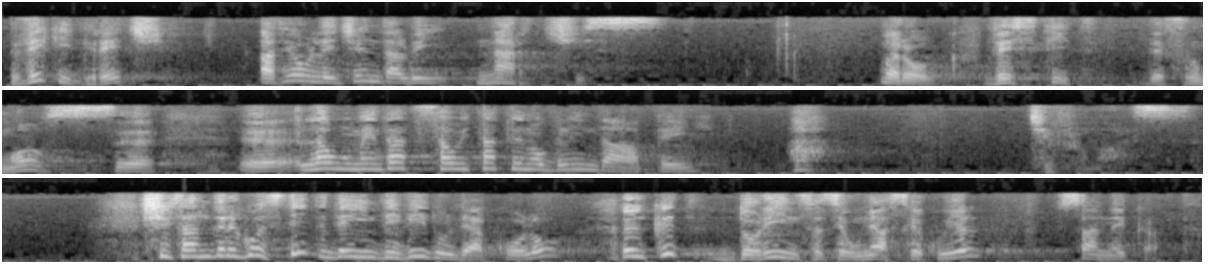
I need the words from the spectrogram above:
Vechii greci aveau legenda lui Narcis. Mă rog, vestit de frumos, la un moment dat s-a uitat în oglinda apei. Ah, ce frumos! Și s-a îndrăgostit de individul de acolo, încât, dorind să se unească cu el, s-a necat.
